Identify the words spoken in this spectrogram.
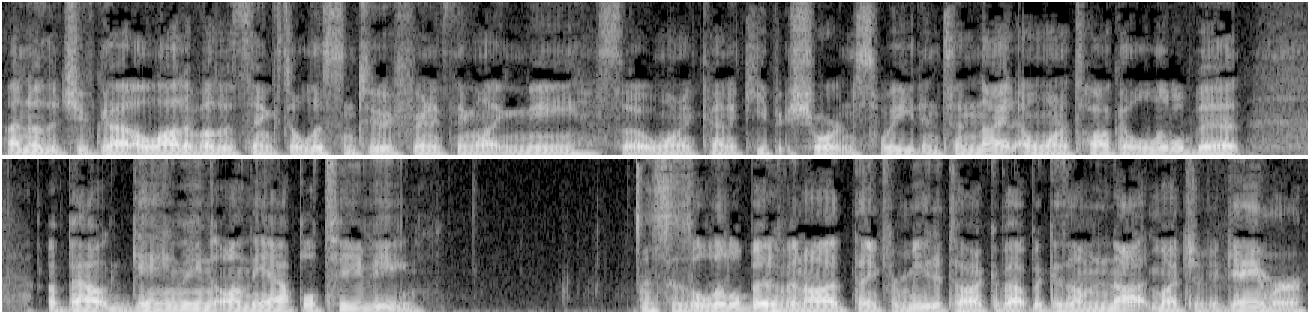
I know that you've got a lot of other things to listen to if you're anything like me. So I want to kind of keep it short and sweet. And tonight I want to talk a little bit about gaming on the Apple TV. This is a little bit of an odd thing for me to talk about because I'm not much of a gamer.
